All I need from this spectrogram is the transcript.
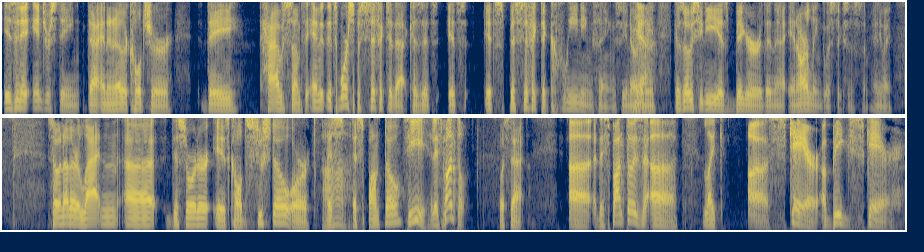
isn't it interesting that in another culture they have something, and it, it's more specific to that because it's it's it's specific to cleaning things. You know what I mean? Because OCD is bigger than that in our linguistic system. Anyway. So another Latin uh, disorder is called susto or es- espanto. Sí, el espanto. What's that? Uh, the espanto is, uh, like a scare, a big scare.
